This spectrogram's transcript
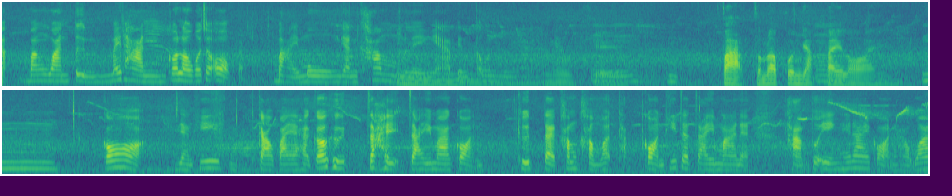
ะบางวันตื่นไม่ทัน ก็เราก็จะออกแบบบ่ายโมงยันค่ำอะไรเงี้ยเป็นต้นเนี่ยโอเคอืมฝากสำหรับคนอยากไปร้อยอืมก็อย่างที่กล่าวไปอะค่ะก็คือใจใจมาก่อน คือแต่คำคำว่าก่อนที่จะใจมาเนี่ย ถามตัวเองให้ได้ก่อนนะคะว่า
